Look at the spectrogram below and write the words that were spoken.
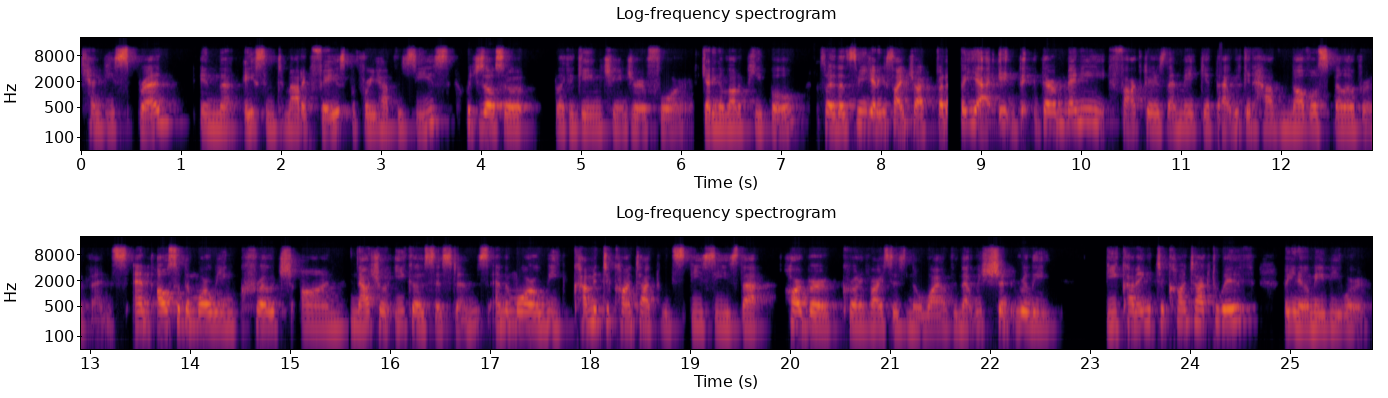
can be spread in the asymptomatic phase before you have disease, which is also like a game changer for getting a lot of people. So that's me getting sidetracked. But but yeah, it, there are many factors that make it that we could have novel spillover events. And also the more we encroach on natural ecosystems and the more we come into contact with species that harbor coronaviruses in the wild and that we shouldn't really be coming into contact with, but you know, maybe we're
